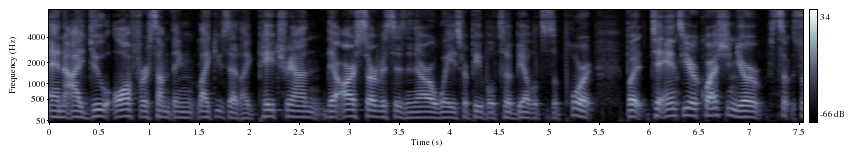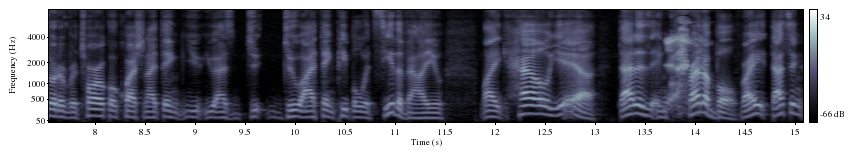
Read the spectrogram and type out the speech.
and I do offer something like you said, like Patreon. There are services and there are ways for people to be able to support. But to answer your question, your sort of rhetorical question, I think you, you as do, do I think people would see the value? Like hell yeah, that is incredible, yeah. right? That's in,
